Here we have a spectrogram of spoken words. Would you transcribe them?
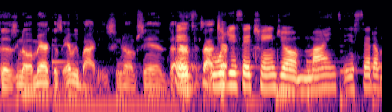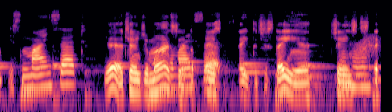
because you know america's everybody's you know what i'm saying the earth Is- out would you say change your mind instead of its mindset? yeah change your mindset change mindset. the state that you stay in change the Mhm. state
